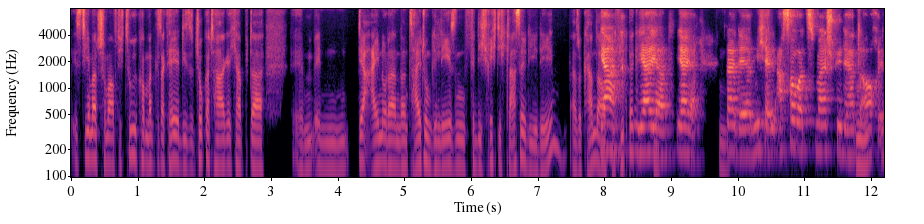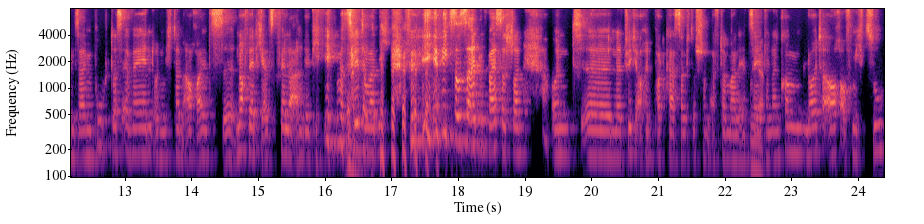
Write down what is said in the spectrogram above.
ist jemand schon mal auf dich zugekommen und hat gesagt, hey, diese Joker-Tage, ich habe da ähm, in der einen oder anderen Zeitung gelesen, finde ich richtig klasse, die Idee. Also kam da ja, auch ein Feedback? Ja, ja, ja, ja. Hm. Ja, der Michael Assauer zum Beispiel, der hat hm. auch in seinem Buch das erwähnt und mich dann auch als, äh, noch werde ich als Quelle angegeben. Es wird aber nicht für ewig so sein, ich weiß das schon. Und äh, natürlich auch in Podcasts habe ich das schon öfter mal erzählt. Ja. Und dann kommen Leute auch auf mich zu,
